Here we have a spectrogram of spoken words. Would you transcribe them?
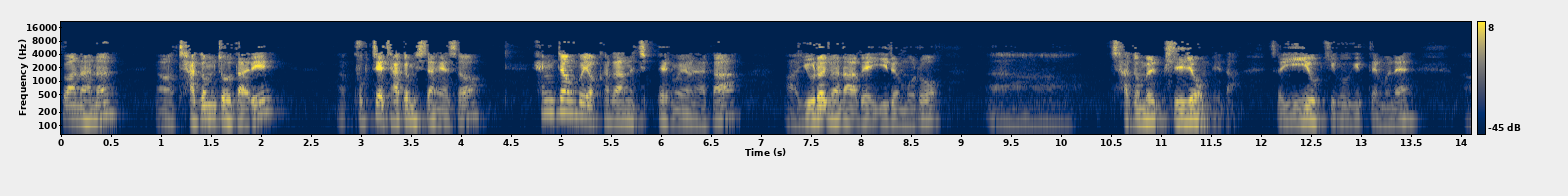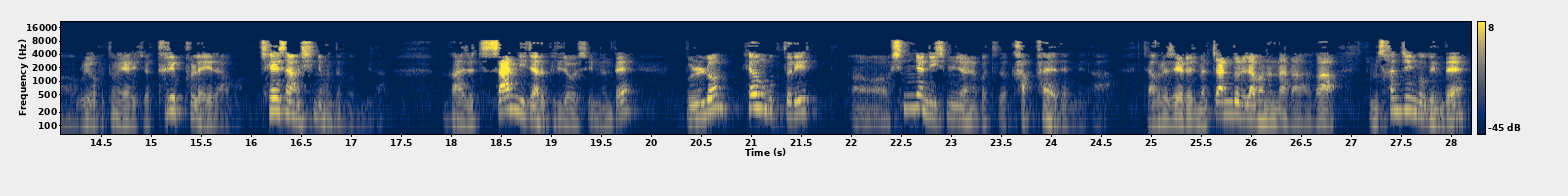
또 하나는 어, 자금 조달이 국제 자금 시장에서 행정부 역할을 하는 집행위원회가 유럽연합의 이름으로 자금을 빌려옵니다. 그래서 EU 기구이기 때문에 우리가 보통 얘기하죠. triple A라고 최상 신용 등급입니다. 그러니까 아주 싼 이자로 빌려올 수 있는데 물론 회원국들이 10년, 20년을 거쳐서 갚아야 됩니다. 자, 그래서 예를 들면 짠돌이라고 하는 나라가 좀 선진국인데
